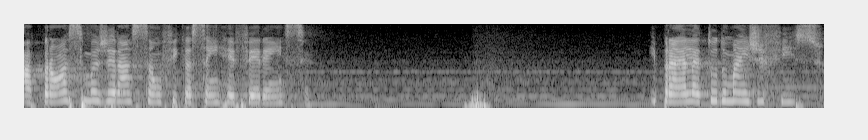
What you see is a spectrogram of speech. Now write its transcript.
A próxima geração fica sem referência. E para ela é tudo mais difícil.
